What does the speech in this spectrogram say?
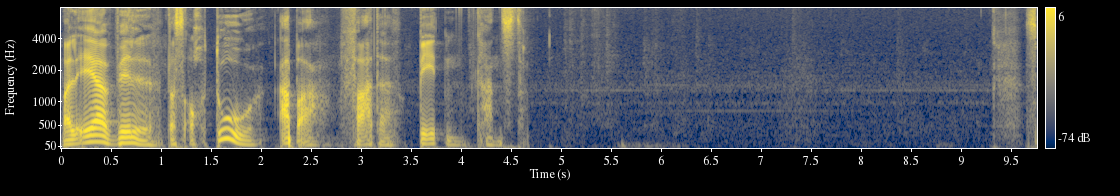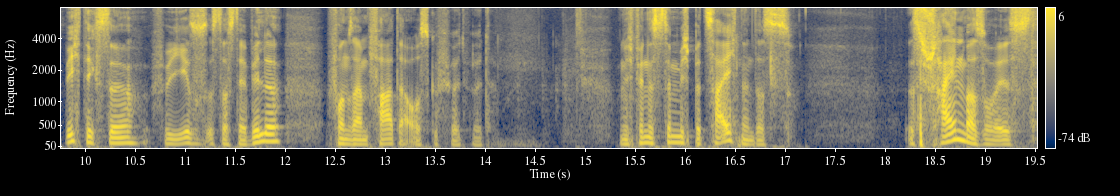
Weil er will, dass auch du, aber Vater, beten kannst. Das Wichtigste für Jesus ist, dass der Wille von seinem Vater ausgeführt wird. Und ich finde es ziemlich bezeichnend, dass es scheinbar so ist,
